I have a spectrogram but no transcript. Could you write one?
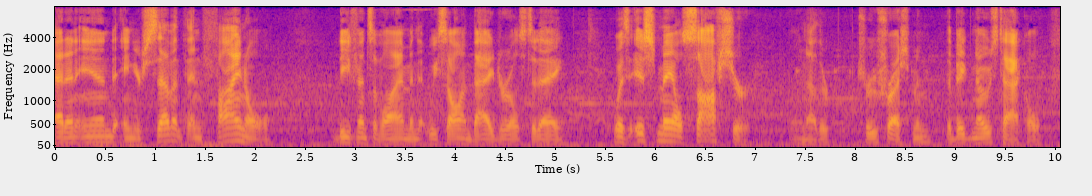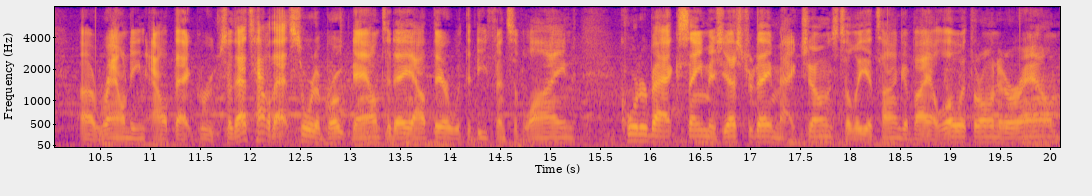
at an end, and your seventh and final defensive lineman that we saw in bag drills today was Ishmael Sopsher, another true freshman, the big nose tackle, uh, rounding out that group. So that's how that sort of broke down today out there with the defensive line. Quarterback, same as yesterday. Mac Jones, Taulia Tagovailoa throwing it around.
